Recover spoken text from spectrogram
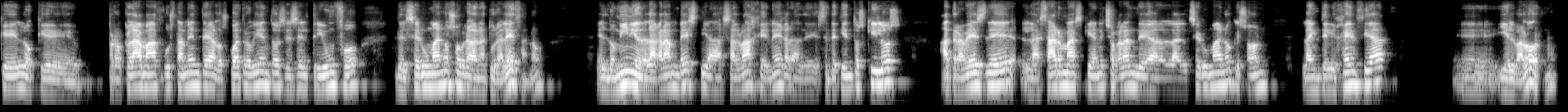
que lo que proclama justamente a los cuatro vientos es el triunfo del ser humano sobre la naturaleza, ¿no? El dominio de la gran bestia salvaje negra de 700 kilos a través de las armas que han hecho grande al, ser humano, que son la inteligencia eh, y el valor, ¿no?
